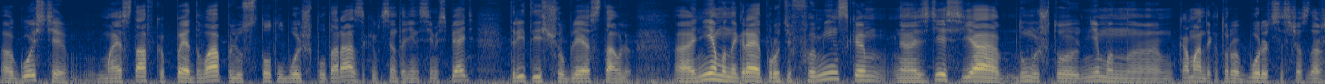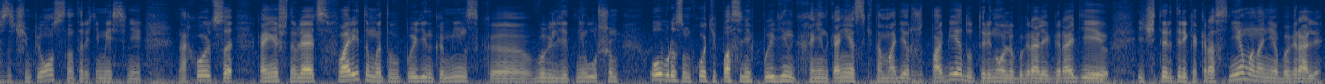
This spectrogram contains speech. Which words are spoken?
э, гости. Моя ставка P2 плюс тотал больше полтора за коэффициент 1,75. 3000 рублей я ставлю. Э, Неман играет против Минска. Э, здесь я думаю, что Неман, команда, которая борется сейчас даже за чемпионство, на третьем месте не находится, конечно, является фаворитом этого поединка. Минск выглядит не лучшим образом, хоть и в последних поединках они наконец-таки там одержат победу. 3-0 обыграли Городею и 4-3 как раз Неман они обыграли,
